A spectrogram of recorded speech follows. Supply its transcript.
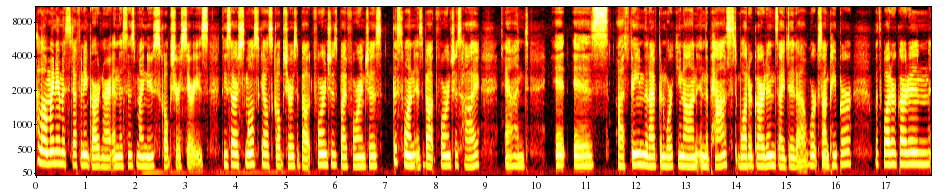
Hello, my name is Stephanie Gardner, and this is my new sculpture series. These are small scale sculptures about four inches by four inches. This one is about four inches high, and it is a theme that I've been working on in the past water gardens. I did uh, works on paper with water garden,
